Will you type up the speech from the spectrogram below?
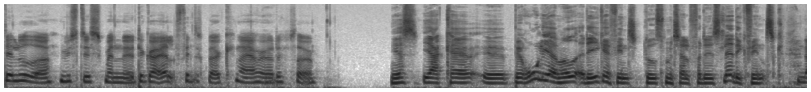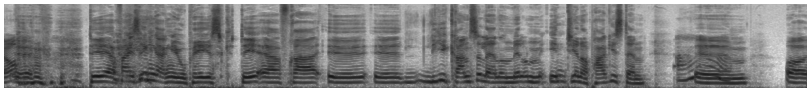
det lyder mystisk, men øh, det gør alt finsk nok, når jeg hører det. Så. Yes, jeg kan øh, berolige jer med, at det ikke er finsk dødsmetal, for det er slet ikke finsk. Nå, Øh, det er faktisk ikke engang europæisk. Det er fra øh, øh, lige grænselandet mellem Indien og Pakistan. ah, Øhm, og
